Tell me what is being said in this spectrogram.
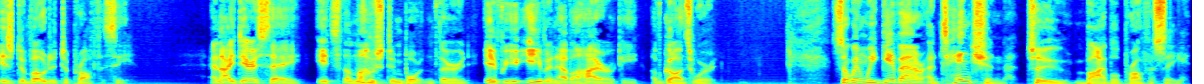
is devoted to prophecy. And I dare say it's the most important third if you even have a hierarchy of God's Word. So when we give our attention to Bible prophecy,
